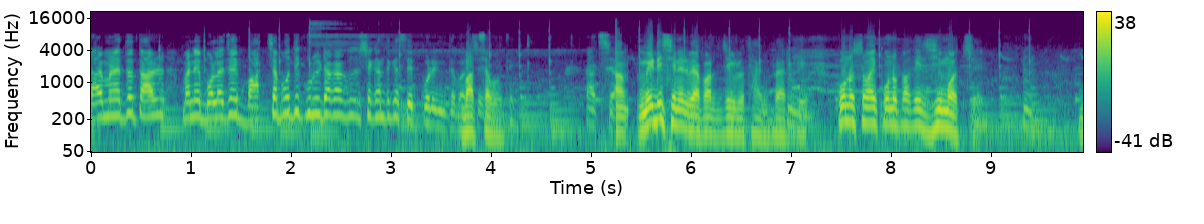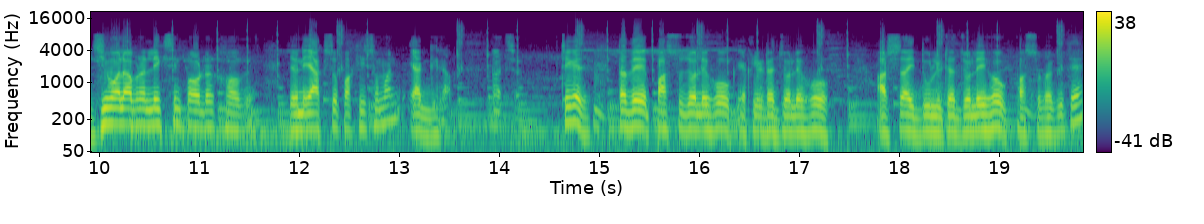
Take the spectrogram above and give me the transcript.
তার মানে তো তার মানে বলা যায় বাচ্চা প্রতি কুড়ি টাকা সেখান থেকে সেভ করে নিতে পারছে। বাচ্চা প্রতি। আচ্ছা। মেডিসিনের ব্যাপার যেগুলো থাকবে আর কি। কোনো সময় কোনো পাখি ঝিম হচ্ছে। হুম, ঝিম হলে আপনার লেক্সিন পাউডার খাওয়াবে। যেমন একশো পাখি সমান এক গ্রাম। আচ্ছা। ঠিক আছে? তাতে পাঁচশো জলে হোক এক লিটার জলে হোক আর সাই দু লিটার জলেই হোক পাঁচশো পাখিতে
